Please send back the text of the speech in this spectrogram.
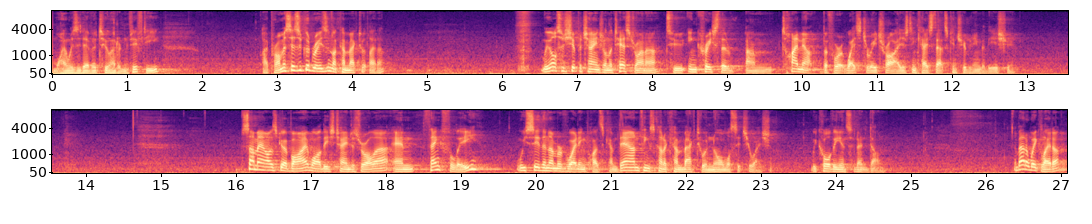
why was it ever 250? I promise there's a good reason. I'll come back to it later. We also ship a change on the test runner to increase the um, timeout before it waits to retry, just in case that's contributing to the issue. Some hours go by while these changes roll out, and thankfully, we see the number of waiting pods come down, things kind of come back to a normal situation. We call the incident done. About a week later,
